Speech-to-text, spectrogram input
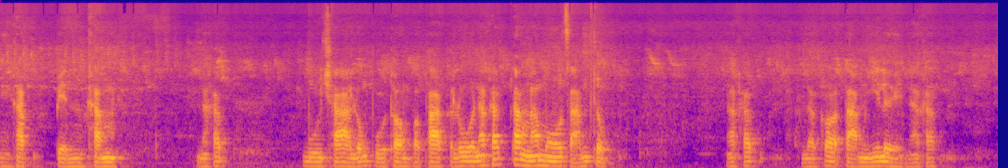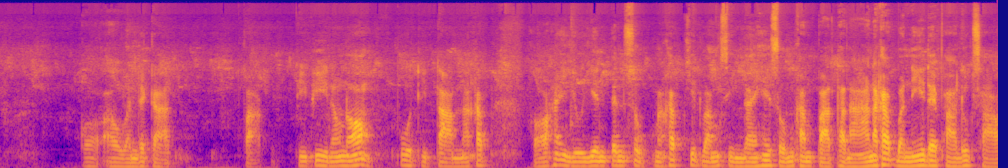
นี่ครับ เป็นคำนะครับ บูชาหลวงปู่ทองประภากะโลนะครับ ตั้งนโมสามจบนะครับ แล้วก็ตามนี้เลยนะครับ ก็เอาบรรยากาศ ฝากพี่ๆน้องๆ ผู้ติดตามนะครับ ขอให้อยู่เย็นเป็นสุขนะครับ คิดหวังสิ่งใดให้สมคำปรารถนานะครับ วันนี้ได้พาลูกสาว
